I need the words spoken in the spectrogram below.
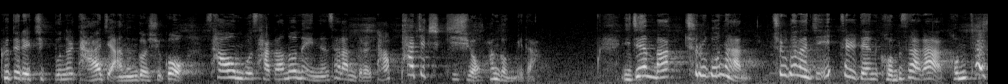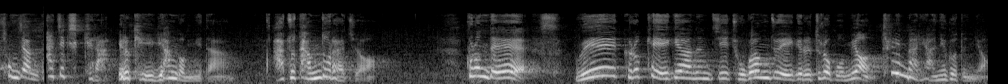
그들의 직분을 다하지 않은 것이고 사원부 사관원에 있는 사람들을 다 파직시키시오 한 겁니다. 이제 막 출근한 출근한 지 이틀 된 검사가 검찰총장 파직시켜라 이렇게 얘기한 겁니다. 아주 당돌하죠. 그런데 왜 그렇게 얘기하는지 조광조 얘기를 들어보면 틀린 말이 아니거든요.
